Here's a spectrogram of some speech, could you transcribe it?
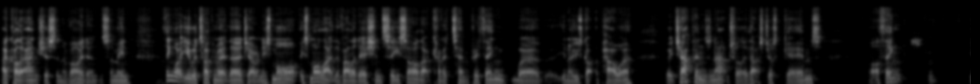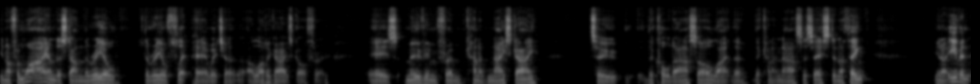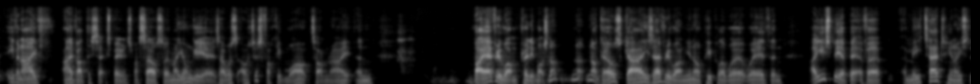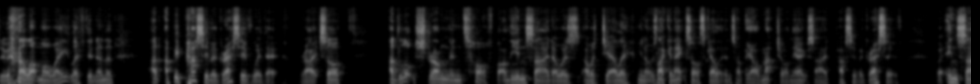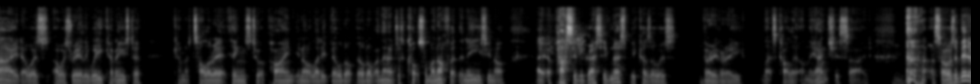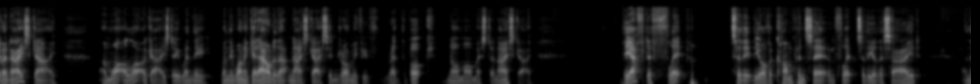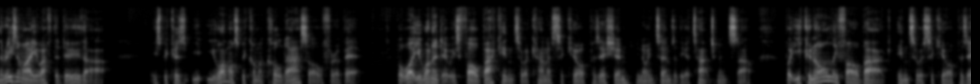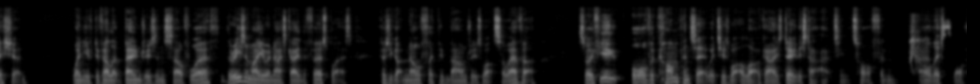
I call it anxious and avoidance. I mean, I think what you were talking about there, Jaron, is more, it's more like the validation seesaw, that kind of temporary thing where you know he's got the power, which happens naturally. That's just games. But I think, you know, from what I understand, the real, the real flip here, which a, a lot of guys go through is moving from kind of nice guy to the cold arsehole, like the the kind of narcissist. And I think, you know, even even I've I've had this experience myself. So in my younger years, I was I was just fucking walked on, right? And by everyone pretty much, not not not girls, guys, everyone, you know, people I work with. And I used to be a bit of a, a meathead, you know, I used to do a lot more weightlifting and I'd, I'd be passive aggressive with it, right? So I'd looked strong and tough, but on the inside, I was I was jelly. You know, it was like an exoskeleton. So I'd be all macho on the outside, passive aggressive, but inside, I was I was really weak. And I used to kind of tolerate things to a point. You know, let it build up, build up, and then I just cut someone off at the knees. You know, a passive aggressiveness because I was very very let's call it on the anxious side. Mm. so I was a bit of a nice guy and what a lot of guys do when they when they want to get out of that nice guy syndrome, if you've read the book, No More Mr. Nice Guy, they have to flip to the they overcompensate and flip to the other side. And the reason why you have to do that is because you, you almost become a cold asshole for a bit. But what you want to do is fall back into a kind of secure position, you know, in terms of the attachment style. But you can only fall back into a secure position when you've developed boundaries and self worth. The reason why you're a nice guy in the first place, because you've got no flipping boundaries whatsoever. So if you overcompensate, which is what a lot of guys do, they start acting tough and all this stuff.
